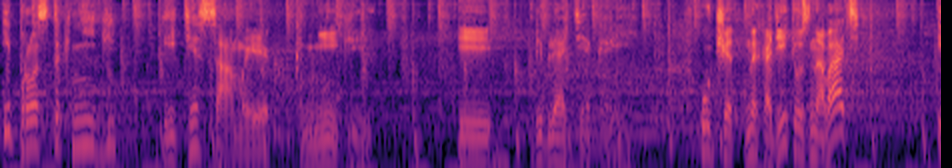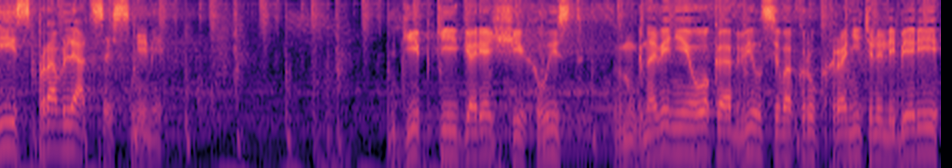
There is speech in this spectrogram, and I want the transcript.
И просто книги, и те самые книги, и библиотекарей. Учат находить, узнавать и справляться с ними. Гибкий горящий хлыст в мгновение ока обвился вокруг хранителя Либерии,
